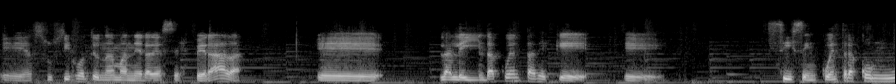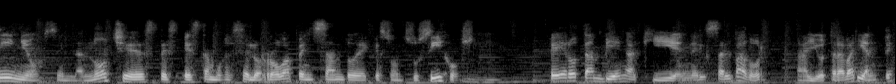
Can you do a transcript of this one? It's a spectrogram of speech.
eh, a sus hijos de una manera desesperada. la leyenda cuenta de que eh, si se encuentra con niños en la noche, este, esta mujer se los roba pensando de que son sus hijos. Pero también aquí en El Salvador hay otra variante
